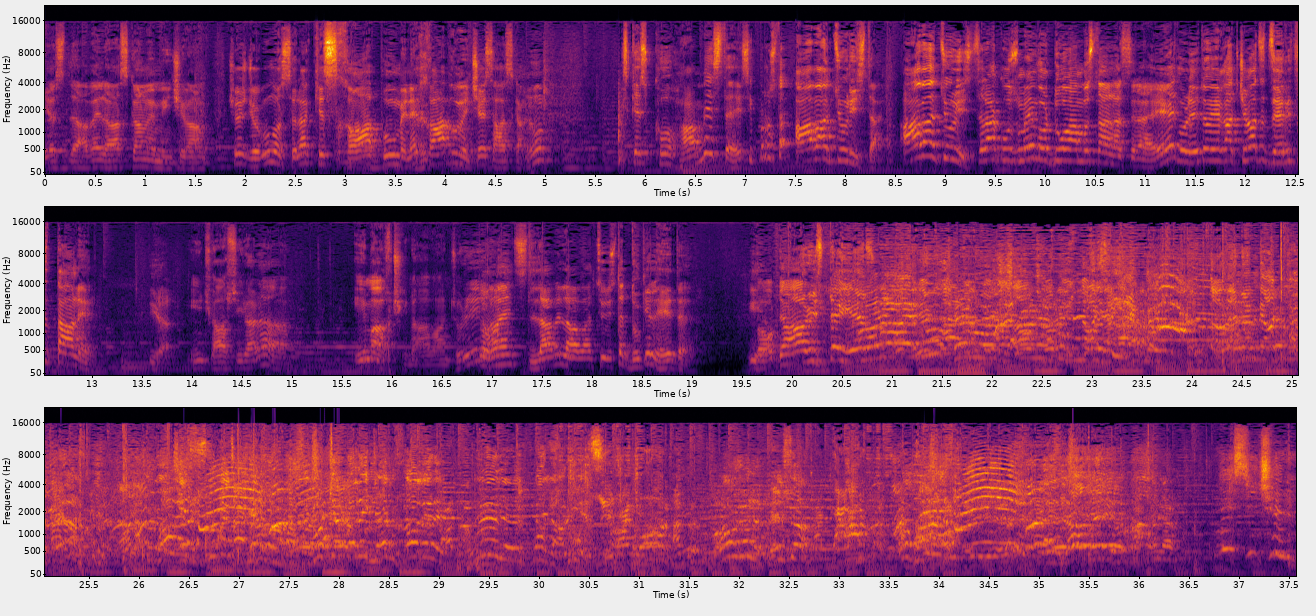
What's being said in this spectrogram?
Ես լավ էլ հասկանում եմ ինչի անում։ Չես ջոգում, որ սրանք քեզ խապում են, խապում են, չես հասկանում։ Իսկ ես քո համեստը, եսի պրոստը ավանտյուրիստ է։ Ավանտյուրիստ, սրանք ուզում են, որ դու ամուսնանաս սրա հետ, որ հետո եղած չեղածը ձեռիցը տանեն։ Ինչ ասիր արա։ Իմ աղջիկն ավանտյուրի։ Դու հենց լավ էլ ավանտյուրիստ է, դուք էլ հետը։ Դա արիստե եւ Ես ինչ են։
